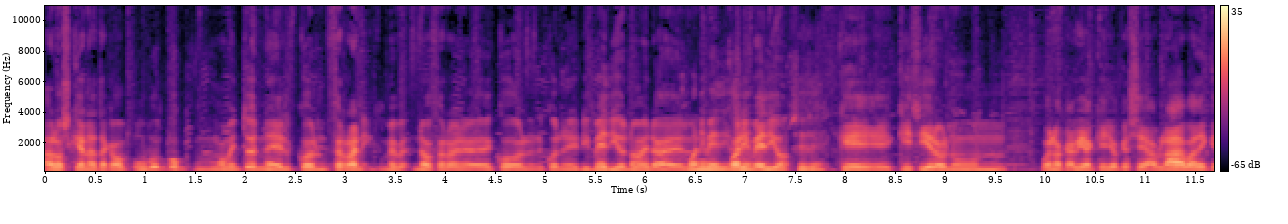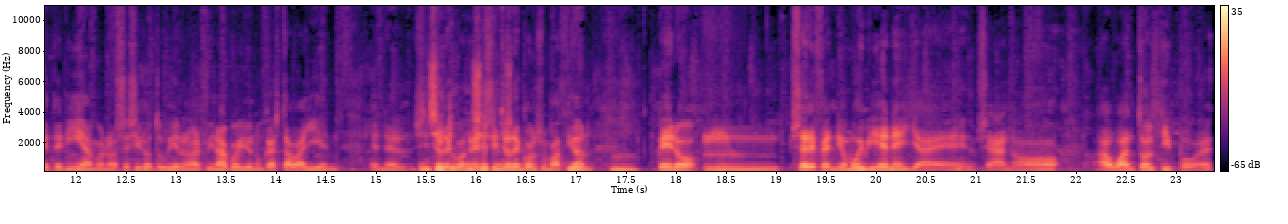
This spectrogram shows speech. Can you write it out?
a los que han atacado. Hubo un, po- un momento en el con Ferrani, me- no, Ferrani, eh, con, con el y medio, ¿no? Era el Juan y medio, Juan y sí. medio, Sí, sí. Que, que hicieron un bueno, que había aquello que se hablaba de que tenían, bueno, no sé si lo tuvieron al final, porque yo nunca estaba allí en, en el sitio, de, situ, co- in en el situ, sitio de sí. consumación, Mm. pero mm, se defendió muy bien ella, ¿eh? O sea, no aguantó el tipo, ¿eh?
